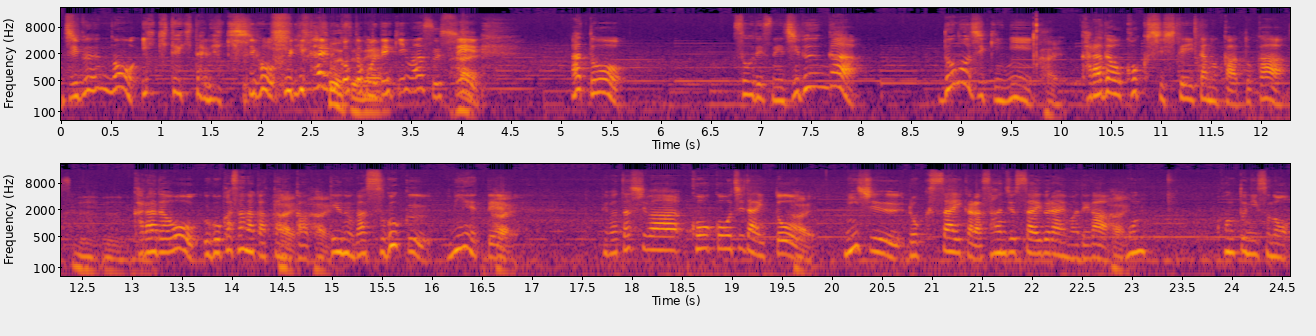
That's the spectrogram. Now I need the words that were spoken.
自分の生きてきた歴史を 振り返ることもできますし、ね。はい、あとそうですね自分がどの時期に体を酷使していたのかとか、体を動かさなかったのかっていうのがすごく見えて、で私は高校時代と26歳から30歳ぐらいまでが、ほん本当にその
